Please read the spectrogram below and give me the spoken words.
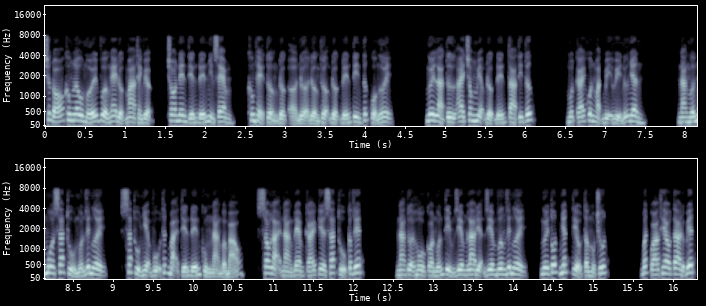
Trước đó không lâu mới vừa nghe được ma thành việc, cho nên tiến đến nhìn xem, không thể tưởng được ở nửa đường thượng được đến tin tức của ngươi. Ngươi là từ ai trong miệng được đến ta tin tức? Một cái khuôn mặt bị hủy nữ nhân. Nàng muốn mua sát thủ muốn giết ngươi, sát thủ nhiệm vụ thất bại tiến đến cùng nàng bẩm báo, sau lại nàng đem cái kia sát thủ cấp giết. Nàng tựa hồ còn muốn tìm Diêm La Điện Diêm Vương giết ngươi, ngươi tốt nhất tiểu tâm một chút. Bất quá theo ta được biết,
